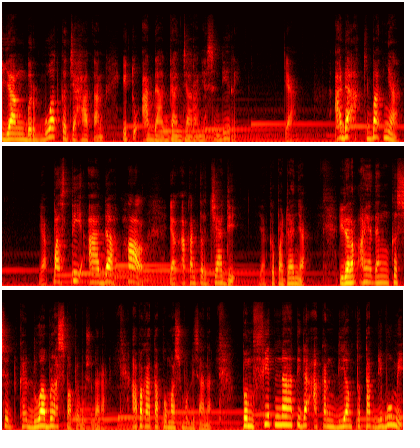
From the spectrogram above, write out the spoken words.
yang berbuat kejahatan itu ada ganjarannya sendiri. Ya. Ada akibatnya. Ya, pasti ada hal yang akan terjadi ya kepadanya. Di dalam ayat yang ke-12 Bapak Ibu Saudara. Apa kata pemazmur di sana? Pemfitnah tidak akan diam tetap di bumi.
